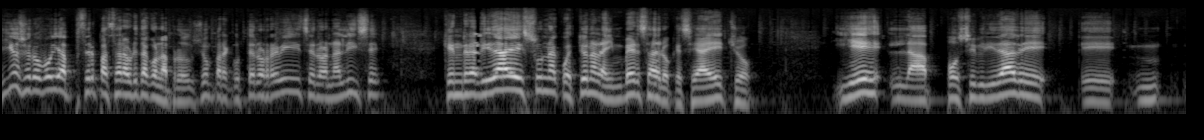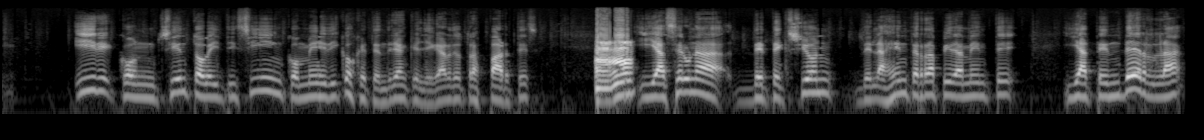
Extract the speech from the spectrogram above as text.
que yo se lo voy a hacer pasar ahorita con la producción para que usted lo revise, lo analice, que en realidad es una cuestión a la inversa de lo que se ha hecho y es la posibilidad de eh, ir con 125 médicos que tendrían que llegar de otras partes y hacer una detección de la gente rápidamente y atenderla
